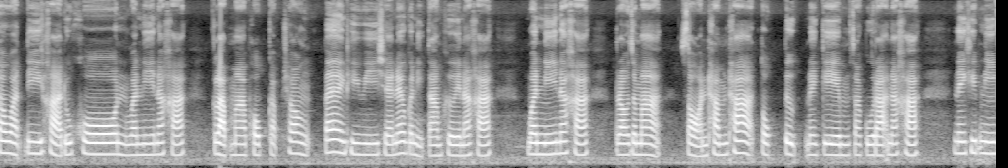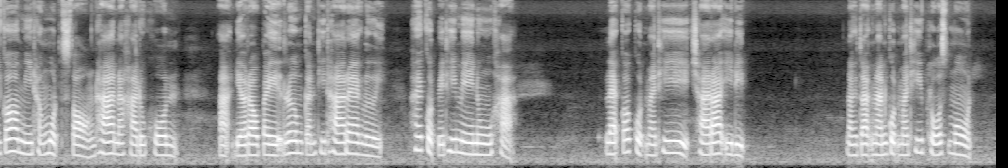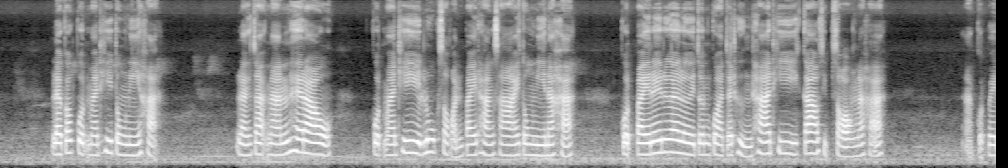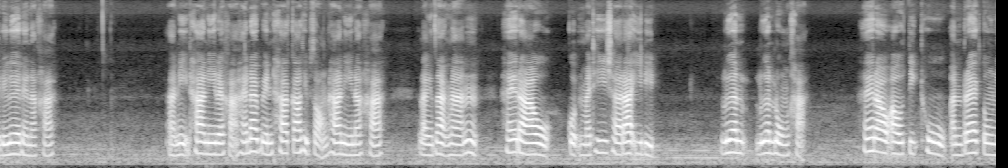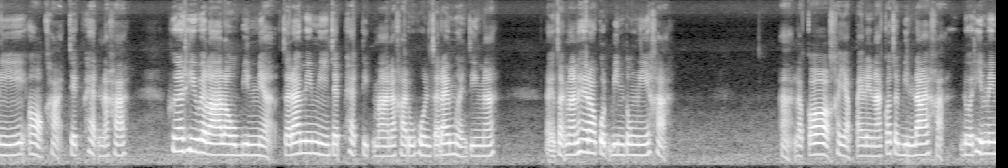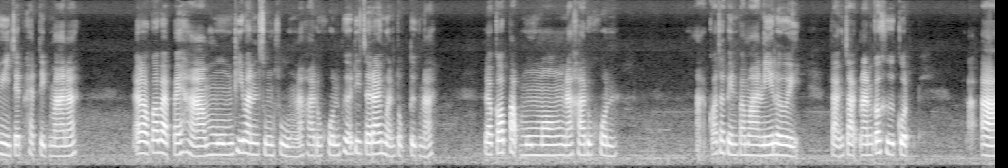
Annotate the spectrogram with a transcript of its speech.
สวัสดีค่ะทุกคนวันนี้นะคะ กลับมาพบกับช่องแป้งทีวีชแนลกันอีกตามเคยนะคะ วันนี้นะคะ เราจะมาสอนทำท่าตกตึกในเกมซากุระนะคะ ในคลิปนี้ก็มีทั้งหมด 2 ท่านะคะทุกคนอะเดี๋ยวเราไปเริ่มกันที่ท่าแรกเลย ให้กดไปที่เมนูค่ะ และก็กดมาที่ชาร่าอีดิทหลังจากนั้นกดมาที่ close mode แล้วก็กดมาที่ตรงนี้ค่ะ หลังจากนั้นให้เรากดมาที่ลูกศรไปทางซ้ายตรงนี้นะคะ กดไปเรื่อยๆ เลยจนกว่าจะถึงท่าที่ 92 นะคะอะกดไปเรื่อยๆ เลยนะคะ อันนี้ท่านี้เลยค่ะ ให้ได้เป็นท่า 92 ท่านี้นะคะ หลังจากนั้นให้เรากดมาที่ชาร่าอีดิทเลื่อนเลื่อนลงค่ะ ให้เราเอาติ๊กถูกอันแรกตรงนี้ออกค่ะเจ็ตแพดนะคะ เพื่อที่เวลาเราบินเนี่ย จะได้ไม่มีเจ็ตแพดติดมานะคะ ทุกคนจะได้เหมือนจริงนะ หลังจากนั้นให้เรากดบินตรงนี้ค่ะอะ แล้วก็ขยับไปเลยนะ ก็จะบินได้ค่ะ โดยที่ไม่มีเจ็ตแพดติดมานะ แล้วเราก็แบบไปหามุมที่มันสูงๆนะคะ ทุกคนเพื่อที่จะได้เหมือนตกตึกนะ แล้วก็ปรับมุมมองนะคะ ทุกคนอะก็จะเป็นประมาณนี้เลย หลังจากนั้นก็คือกด อ่า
